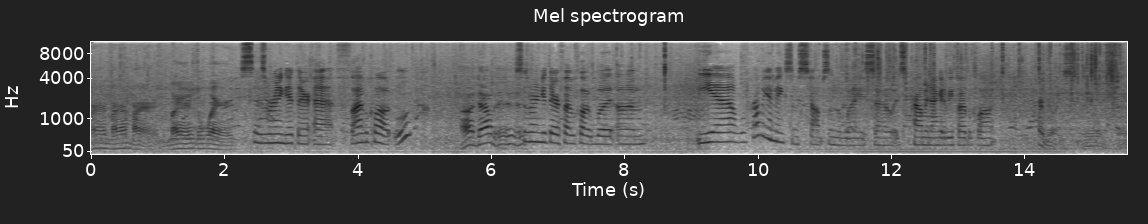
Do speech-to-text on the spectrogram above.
Burn, burn, burn. Burn the word. Says we're gonna get there at 5 o'clock. Ooh. I doubt it. Says we're gonna get there at five o'clock, but um, yeah, we're probably gonna make some stops on the way, so it's probably not gonna be five o'clock. Probably like six, seven.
